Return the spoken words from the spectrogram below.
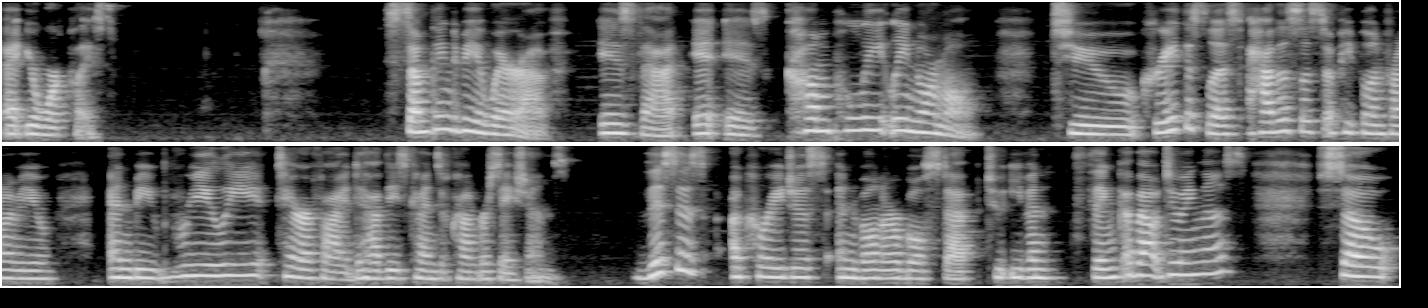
at your workplace. Something to be aware of is that it is completely normal to create this list, have this list of people in front of you, and be really terrified to have these kinds of conversations. This is a courageous and vulnerable step to even think about doing this. So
